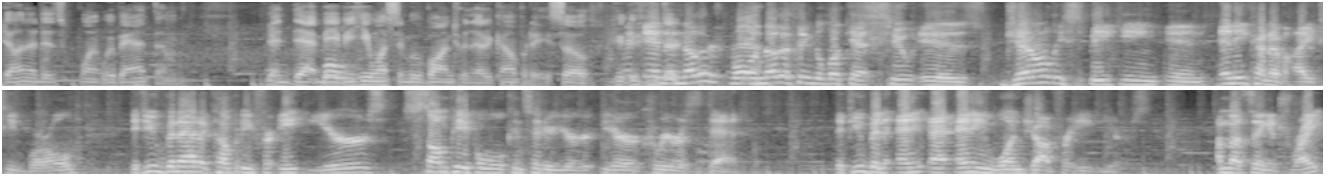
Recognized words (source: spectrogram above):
done at this point with Anthem, and that maybe Well- he wants to move on to another company. So And another well, another thing to look at too is generally speaking, in any kind of IT world, if you've been at a company for eight years, some people will consider your your career as dead. If you've been any at any one job for eight years, I'm not saying it's right.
